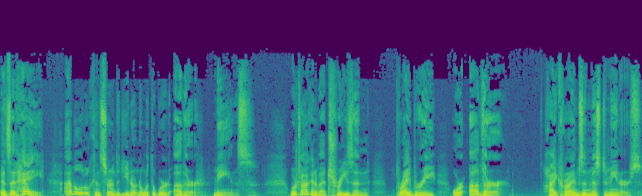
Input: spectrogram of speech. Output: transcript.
and said, hey, I'm a little concerned that you don't know what the word other means. We're talking about treason, bribery, or other high crimes and misdemeanors.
